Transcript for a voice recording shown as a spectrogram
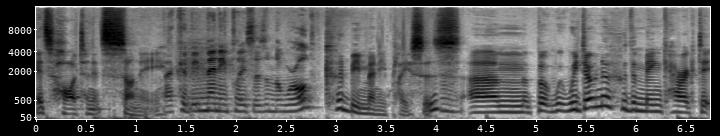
It's hot and it's sunny. that could be many places in the world. Could be many places, Mm. um, but we, we don't know who the main character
